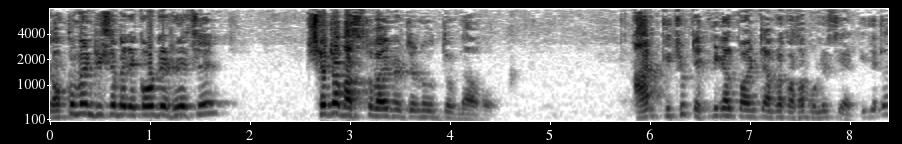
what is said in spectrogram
ডকুমেন্ট হিসেবে রেকর্ডেড হয়েছে সেটা বাস্তবায়নের জন্য উদ্যোগ নেওয়া হোক। আর কিছু টেকনিক্যাল পয়েন্টে আমরা কথা বলেছি আর কি যেটা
